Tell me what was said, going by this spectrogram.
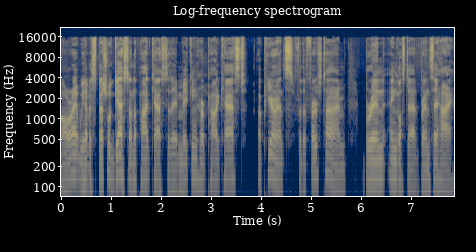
All right, we have a special guest on the podcast today, making her podcast appearance for the first time, Bryn Engelstad. Bryn, say hi.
